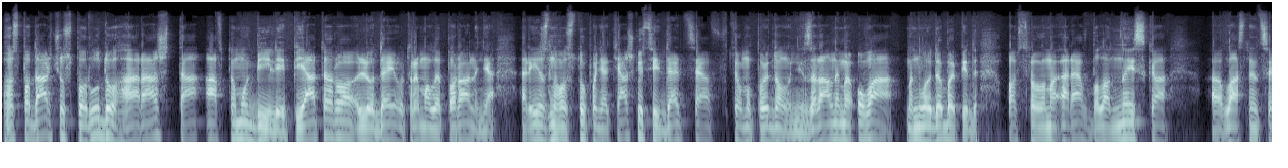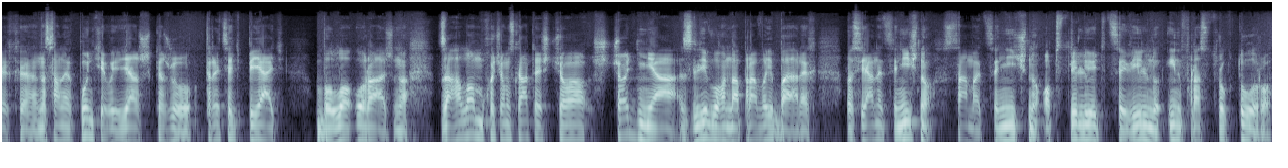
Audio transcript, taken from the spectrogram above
господарчу споруду, гараж та автомобілі. П'ятеро людей отримали поранення різного ступеня тяжкості. Йдеться в цьому повідомленні. За даними ОВА минулої доби під обстрілами РФ була низка е, власне цих е, населених пунктів. Я ж кажу 35 було уражено. Загалом вам сказати, що щодня з лівого на правий берег росіяни цинічно саме цинічно обстрілюють цивільну інфраструктуру.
